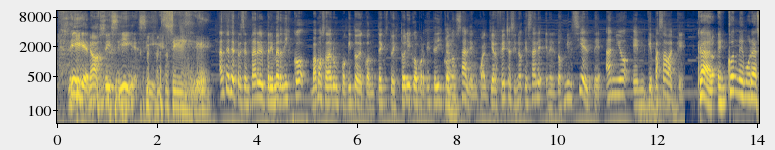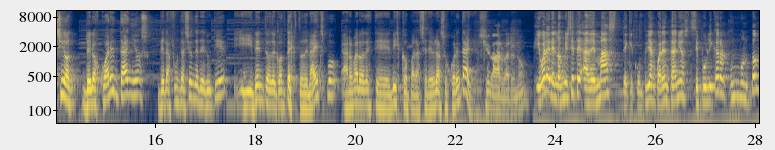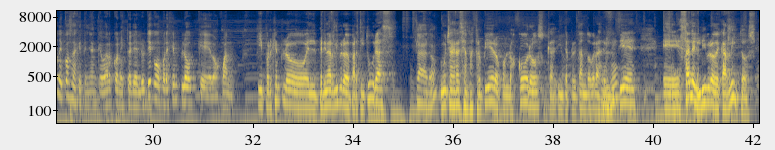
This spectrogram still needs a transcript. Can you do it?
Sigue, no, sí, sigue, sigue. Antes de presentar el primer disco, vamos a dar un poquito de contexto histórico porque este disco no sale en cualquier fecha, sino que sale en el 2007, año en que pasaba qué. Claro, en conmemoración de los 40 años de la fundación de Lelutier y dentro del contexto de la Expo, armaron este disco para celebrar sus 40 años. Qué bárbaro, ¿no? Igual en el 2007, además de que cumplían 40 años, se publicaron un montón de cosas que tenían que ver con la historia de Lelutier, como por ejemplo que Don Juan. Y por ejemplo, el primer libro de partituras. Claro. Muchas gracias, Mastro Piero, con los coros, interpretando obras de. Eh, sale el libro de Carlitos.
